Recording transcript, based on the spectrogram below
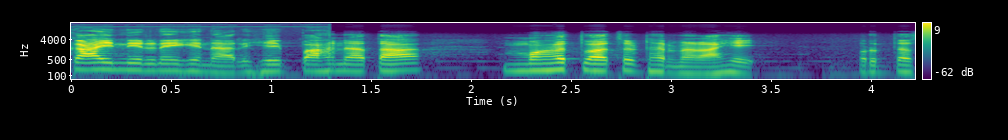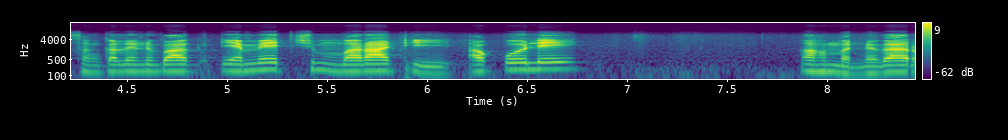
काय निर्णय घेणार हे पाहणं आता महत्त्वाचं ठरणार आहे. वृत्तसंकलन विभाग एम एच मराठी अकोले अहमदनगर.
